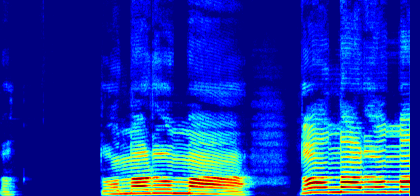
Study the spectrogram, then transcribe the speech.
Bak. Donnarumma. Donnarumma.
